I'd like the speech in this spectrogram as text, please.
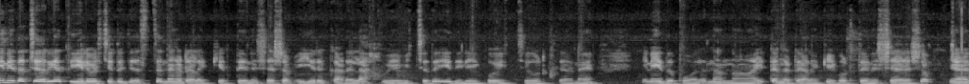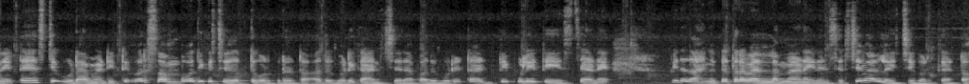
ഇനി ഇതാ ചെറിയ തീയിൽ വെച്ചിട്ട് ജസ്റ്റ് ഒന്ന് അങ്ങോട്ട് ഇളക്കിയെടുത്തതിന് ശേഷം ഈ ഒരു കടല വേവിച്ചത് ഇതിലേക്ക് ഒഴിച്ച് കൊടുക്കുകയാണ്. ഇനി ഇതുപോലെ നന്നായിട്ട് അങ്ങോട്ട് ഇളക്കി കൊടുത്തതിന് ശേഷം ഞാൻ ടേസ്റ്റ് കൂടാൻ വേണ്ടിയിട്ട് ഒരു സംഭവം അധികം ചേർത്ത് കൊടുക്കണം കേട്ടോ അതും കൂടി കാണിച്ചു തരാം. അപ്പോൾ അതും കൂടി ഇട്ട് അടിപൊളി ടേസ്റ്റാണ് പിന്നെ ഇതാ നിങ്ങൾക്ക് എത്ര വെള്ളം വേണം അതിനനുസരിച്ച് വെള്ളം ഒഴിച്ച് കൊടുക്കുക കേട്ടോ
